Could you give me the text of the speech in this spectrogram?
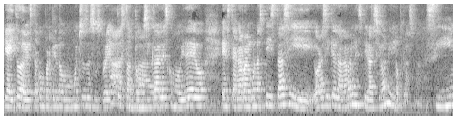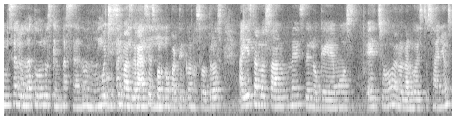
y ahí todavía está compartiendo muchos de sus proyectos, tanto musicales como video. Este agarra algunas pistas y ahora sí que le agarra la inspiración y lo plasma. Sí, un saludo a todos los que han pasado, ¿no? Muchísimas gracias por compartir con nosotros. Ahí están los álbumes de lo que hemos hecho a lo largo de estos años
